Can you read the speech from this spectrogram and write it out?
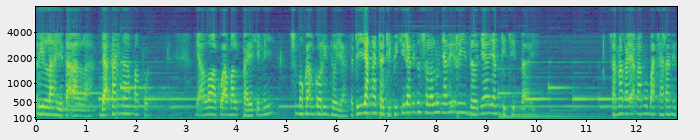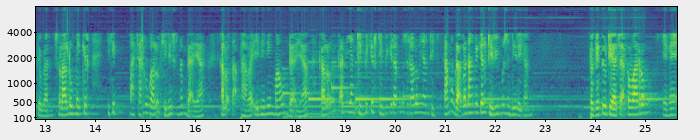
Lillahi ta'ala. Tidak karena apa pun. Ya Allah aku amal baik ini Semoga engkau ridho ya. Jadi yang ada di pikiran itu selalu nyali ridhonya yang dicintai. Sama kayak kamu pacaran itu kan. Selalu mikir, iki pacarku kalau gini seneng ndak ya? Kalau tak bawa ini nih mau ndak ya? Kalau kan yang dipikir di pikiranmu selalu yang di... Kamu nggak pernah mikir dirimu sendiri kan? Begitu diajak ke warung, ini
